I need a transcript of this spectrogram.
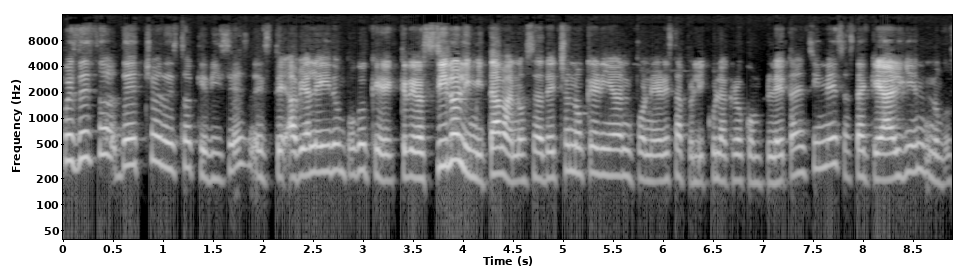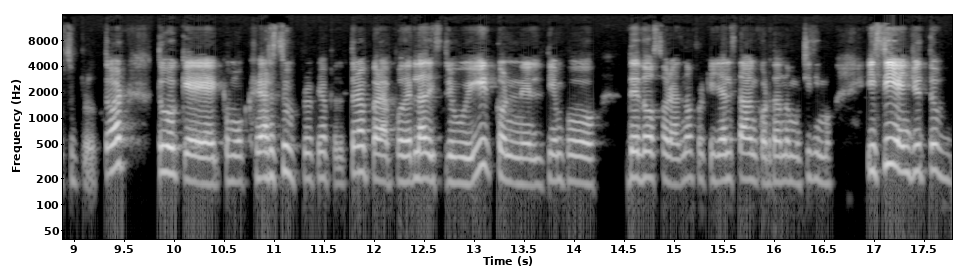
Pues de eso, de hecho, de esto que dices, este, había leído un poco que creo sí lo limitaban, o sea, de hecho no querían poner esta película, creo, completa en cines, hasta que alguien, su productor, tuvo que como crear su propia productora para poderla distribuir con el tiempo de dos horas, ¿no? Porque ya le estaban cortando muchísimo. Y sí, en YouTube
